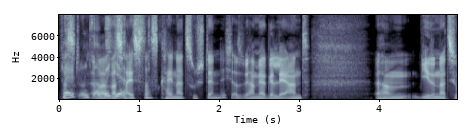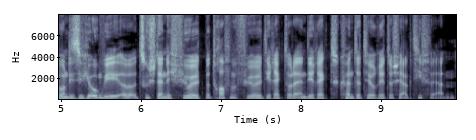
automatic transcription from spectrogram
fällt was, uns aber, aber was jetzt. Was heißt das, keiner zuständig? Also wir haben ja gelernt, ähm, jede Nation, die sich irgendwie äh, zuständig fühlt, betroffen fühlt, direkt oder indirekt, könnte theoretisch ja aktiv werden.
